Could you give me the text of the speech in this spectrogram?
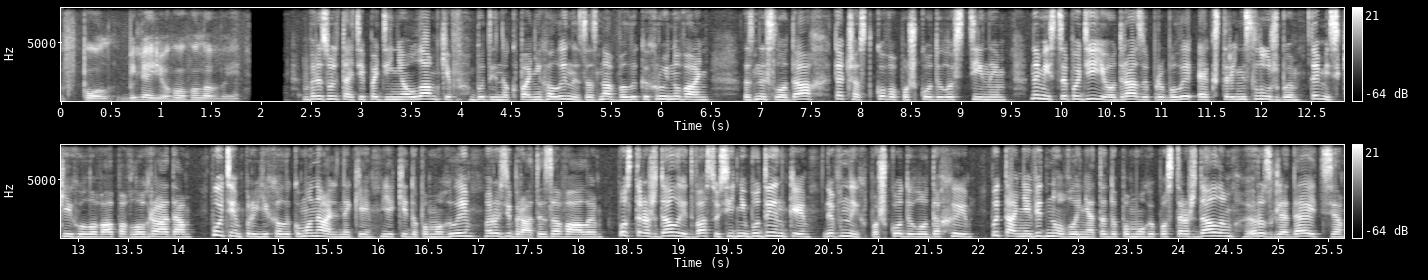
в пол біля його голови. В результаті падіння уламків будинок пані Галини зазнав великих руйнувань. Знесло дах та частково пошкодило стіни. На місце події одразу прибули екстрені служби та міський голова Павлограда. Потім приїхали комунальники, які допомогли розібрати завали. Постраждали й два сусідні будинки. В них пошкодило дахи. Питання відновлення та допомоги постраждалим розглядається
